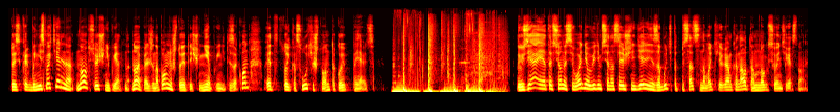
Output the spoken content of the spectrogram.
то есть, как бы не смертельно, но все еще неприятно. Но, опять же, напомню, что это еще не принятый закон. Это только слухи, что он такой появится. Друзья, это все на сегодня. Увидимся на следующей неделе. Не забудьте подписаться на мой телеграм-канал, там много всего интересного.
